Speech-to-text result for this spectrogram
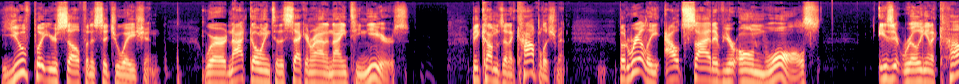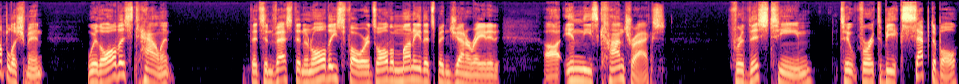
You've put yourself in a situation where not going to the second round in 19 years becomes an accomplishment. But really, outside of your own walls, is it really an accomplishment with all this talent that's invested in all these forwards, all the money that's been generated uh, in these contracts? For this team to for it to be acceptable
